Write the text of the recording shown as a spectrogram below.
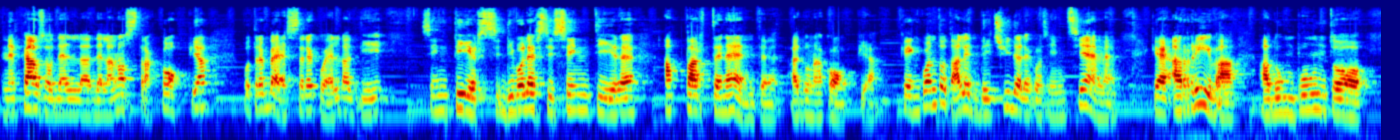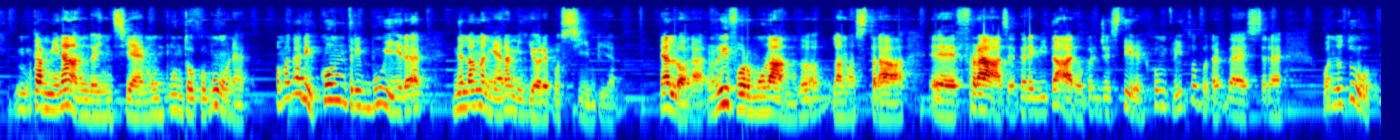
Nel caso del, della nostra coppia potrebbe essere quella di sentirsi, di volersi sentire appartenente ad una coppia, che in quanto tale decide le cose insieme, che arriva ad un punto camminando insieme, un punto comune, o magari contribuire nella maniera migliore possibile. E allora, riformulando la nostra eh, frase per evitare o per gestire il conflitto, potrebbe essere quando tu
